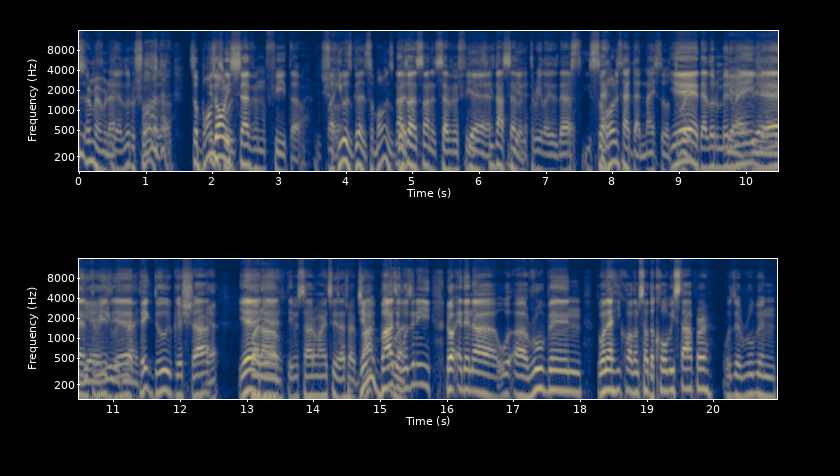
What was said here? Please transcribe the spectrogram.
yes. I remember that. Yeah, a little shorter Oh, though. Sabonis He's only was, seven feet though. But he was good. Sabonis No, good. his son is seven feet. Yeah, he's not seven yeah. three like his dad. Sabonis had that nice little Yeah, three. that little mid Yeah, range. yeah, Yeah, threes. Yeah, nice. big dude, good shot. Yeah. Yeah, But, yeah. um, David Stoudamire too. That's right. Jimmy Bon- Bonzi, wasn't he? No, and then uh, uh, Ruben, the one that he called himself the Kobe stopper. Was it Ruben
